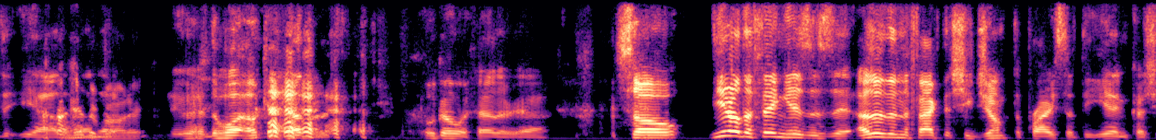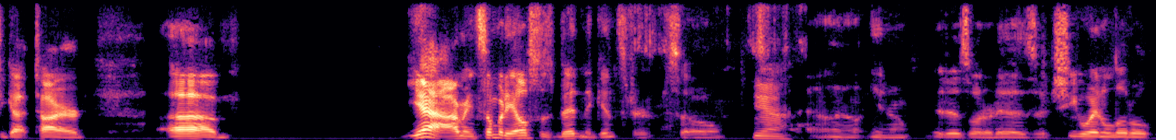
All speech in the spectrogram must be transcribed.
th- I yeah thought the Heather bought it. the one okay heather we'll go with heather yeah so you know the thing is is that other than the fact that she jumped the price at the end because she got tired um yeah i mean somebody else was bidding against her so Yeah. I don't know, you know it is what it is she went a little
